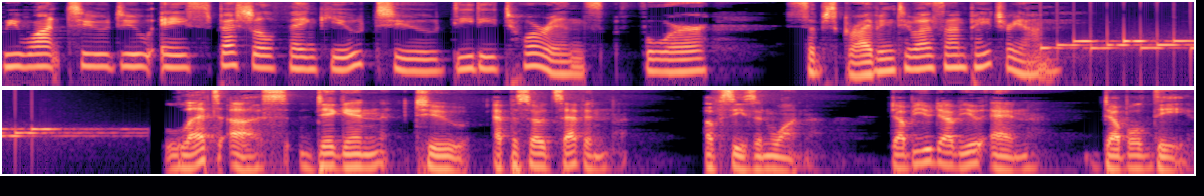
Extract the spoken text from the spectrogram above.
we want to do a special thank you to Dee Dee Torrens for subscribing to us on Patreon. Let us dig in to episode seven of season one. WWN double D.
